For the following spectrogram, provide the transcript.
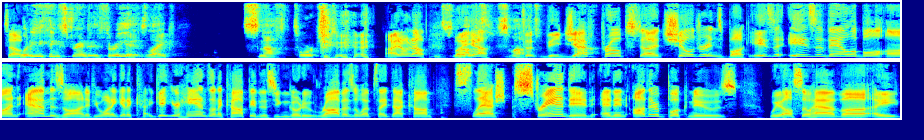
So What do you think Stranded Three is? Like snuff torch? I don't know, Smuffed? but yeah. So the Jeff Probst uh, children's book is is available on Amazon. If you want to get a get your hands on a copy of this, you can go to robhasawebsite.com slash stranded. And in other book news, we also have uh, a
